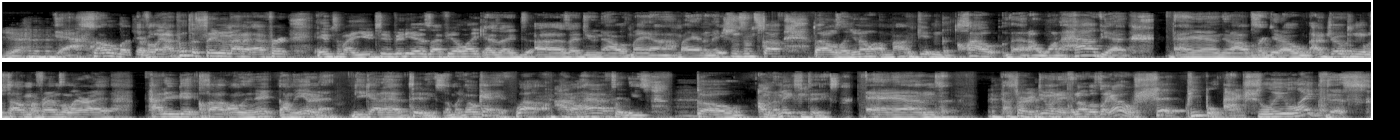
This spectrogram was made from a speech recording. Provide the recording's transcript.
yeah. Yeah so much effort like i put the same amount of effort into my youtube videos i feel like as i uh, as i do now with my uh, my animations and stuff. But i was like you know i'm not getting the clout that i want to have yet. And you know i was like you know i jokingly was talking to my friends. I'm like all right how do you get clout on the on the internet? You gotta have titties. I'm like okay well i don't have titties so i'm gonna make some titties. And I started doing it and I was like, oh shit, people actually like this.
